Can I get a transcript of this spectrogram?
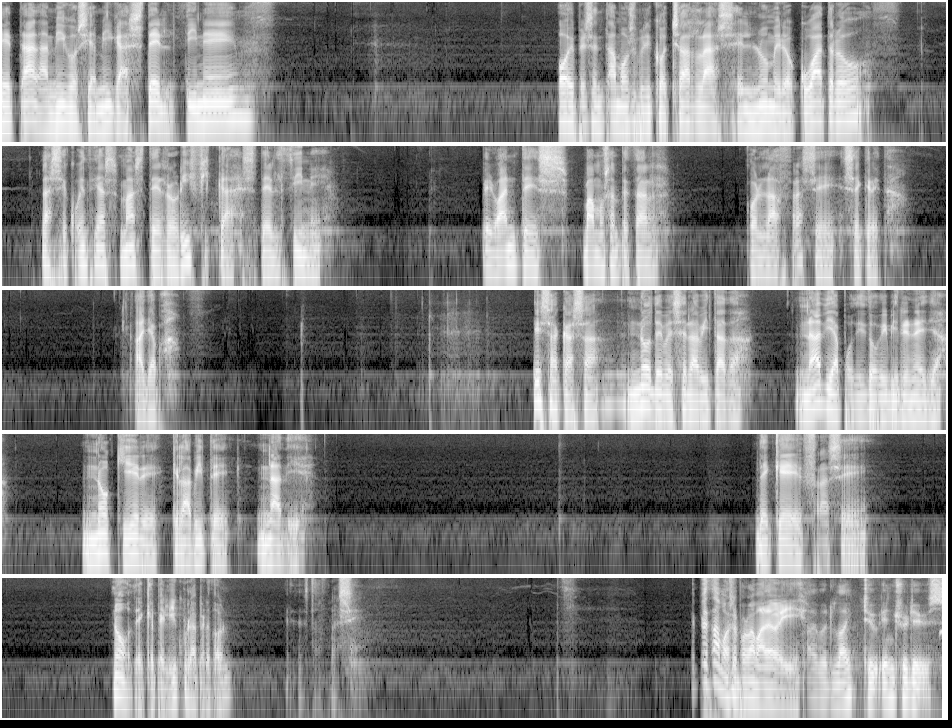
¿Qué tal amigos y amigas del cine? Hoy presentamos Bricocharlas el número 4, las secuencias más terroríficas del cine. Pero antes vamos a empezar con la frase secreta. Allá va. Esa casa no debe ser habitada. Nadie ha podido vivir en ella. No quiere que la habite nadie. ¿De qué frase? No, ¿de qué película, perdón? Esta frase. Empezamos el programa de hoy. I would like to introduce.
